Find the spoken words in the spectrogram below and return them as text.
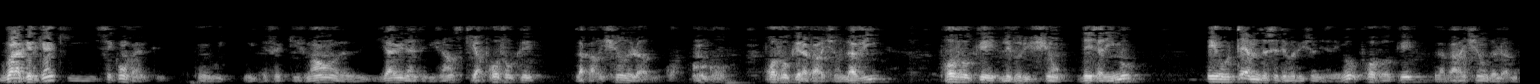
Voilà quelqu'un qui s'est convaincu que oui, oui, effectivement, euh, il y a une intelligence qui a provoqué l'apparition de l'homme, en gros. Provoquer l'apparition de la vie, provoquer l'évolution des animaux, et au terme de cette évolution des animaux, provoquer l'apparition de l'homme.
